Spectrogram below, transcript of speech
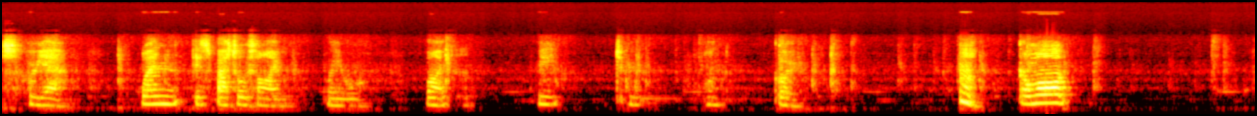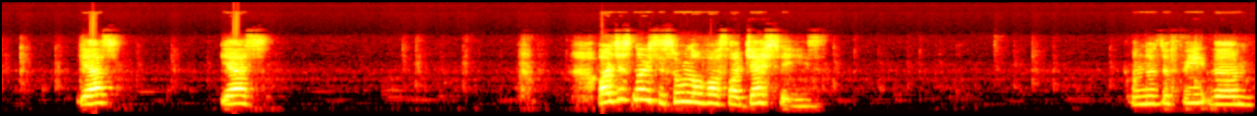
So yeah, when it's battle time, we will fight them. Three, two, one, go. Hmm, come on. Yes. Yes. I just noticed all of us are Jessies. I'm gonna defeat them.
